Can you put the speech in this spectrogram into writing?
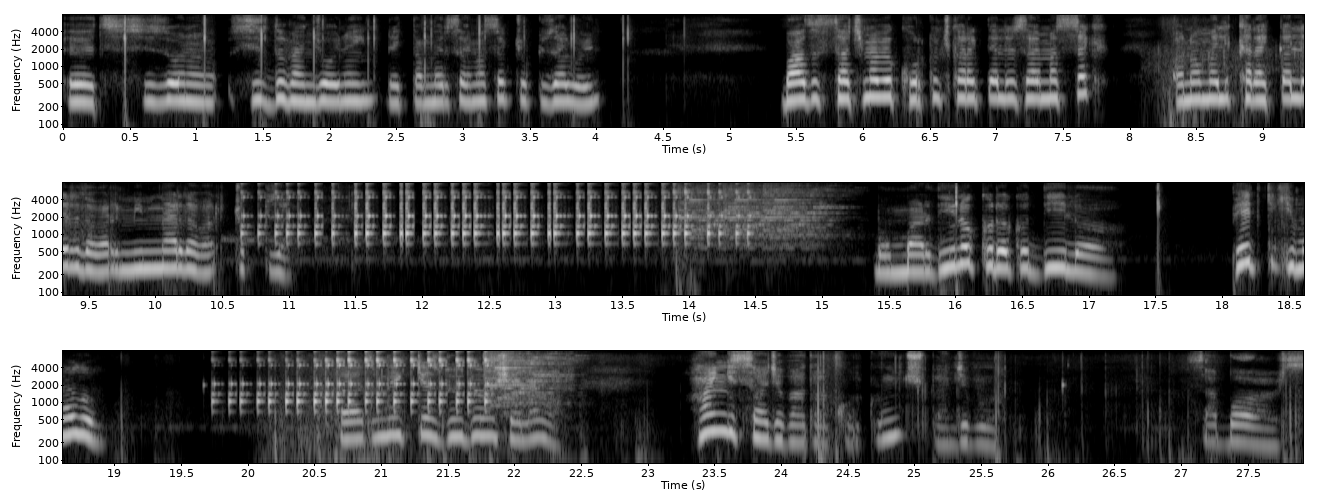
Evet siz de, oyna siz de bence oynayın. Reklamları saymazsak çok güzel bir oyun. Bazı saçma ve korkunç karakterleri saymazsak anomali karakterleri de var. Mimler de var. Çok güzel. Bombardino Crocodilo. Petki kim oğlum? Hayatımda ilk kez duyduğum şeyler var. Hangisi acaba daha korkunç? Bence bu. Sabors.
